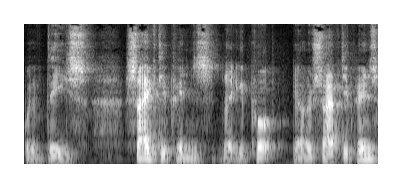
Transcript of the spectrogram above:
with these safety pins that you put, you know, safety pins.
